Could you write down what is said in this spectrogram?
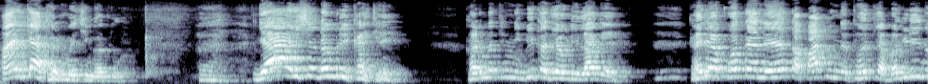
આ ક્યાં મચીન હતું? જ્યાં આવીશે ડમરી કાઢે ઘર મચીનની બીક જ એવડી લાગે. ઘરે પોતાને હતા પાટું ને બગડી ન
